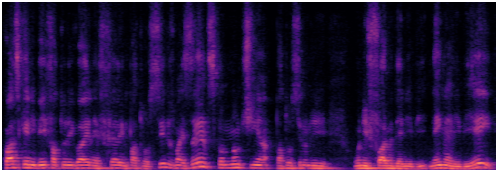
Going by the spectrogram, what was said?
quase que a NBA fatura igual a NFL em patrocínios, mas antes, quando não tinha patrocínio de uniforme da NBA, nem na NBA,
